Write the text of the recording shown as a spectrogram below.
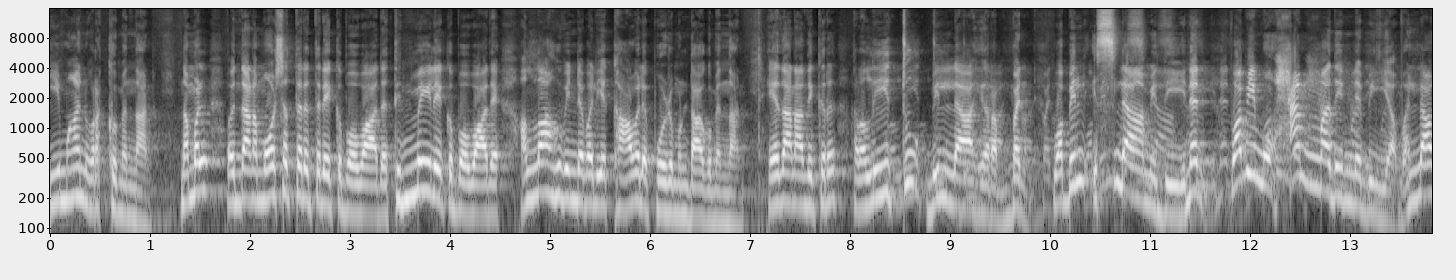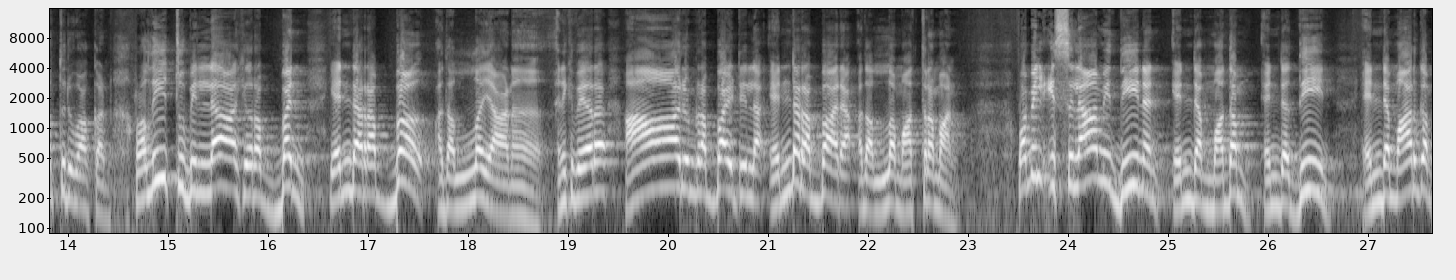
ഈമാൻ ഉറക്കുമെന്നാണ്. നമ്മൾ എന്താണ് മോശത്തരത്തിലേക്ക് പോവാതെ തിന്മയിലേക്ക് പോവാതെ അള്ളാഹുവിന്റെ വലിയ കാവൽ എപ്പോഴും ഉണ്ടാകുമെന്നാണ്. ഏതാണ് ആ ദിക്ർ റളീതു ബില്ലാഹി റബ്ബൻ വബിൽ ഇസ്ലാമി ദീനൻ വബി മുഹമ്മദിൻ നബിയ വല്ലാത്തൊരു വാക്കാണ്. റളീതു ബില്ലാഹി റബ്ബൻ. എന്റെ റബ്ബ് അത് എനിക്ക് വേറെ ആരും റബ്ബായിട്ടില്ല. എന്റെ റബ്ബാര അത് അല്ല മാത്രമാണ്. വബിൽ ഇസ്ലാമി ദീനൻ എന്റെ മതം എന്റെ ദീൻ എന്റെ മാർഗം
